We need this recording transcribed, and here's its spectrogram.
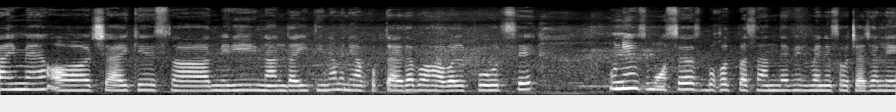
टाइम है और चाय के साथ मेरी नानदाई थी ना, मैंने आपको बताया था बहावलपुर से। उन्हें समोसे बहुत पसंद है, फिर मैंने सोचा, चले,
